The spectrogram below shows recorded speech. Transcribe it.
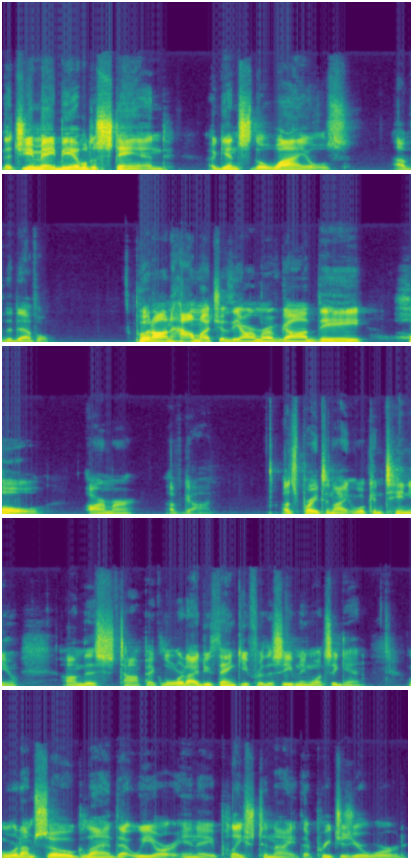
that ye may be able to stand against the wiles of the devil. Put on how much of the armor of God? The whole armor of God. Let's pray tonight and we'll continue on this topic. Lord, I do thank you for this evening once again. Lord, I'm so glad that we are in a place tonight that preaches your word.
